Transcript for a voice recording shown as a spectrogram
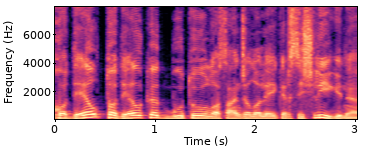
kodėl? Todėl, kad būtų Los Angeles Lakers išlyginę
